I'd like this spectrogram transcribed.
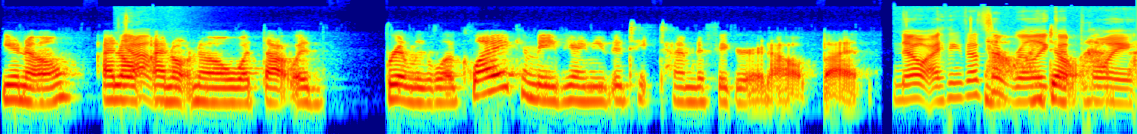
You know i don't yeah. i don't know what that would really look like. And maybe i need to take time to figure it out but no i think that's a really good point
